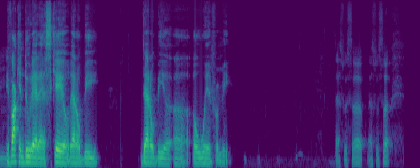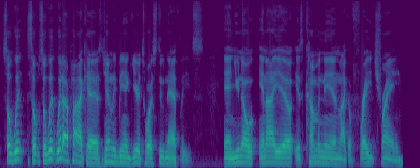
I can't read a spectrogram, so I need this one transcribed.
Mm. if I can do that at scale, that'll be that'll be a a, a win for me. That's what's up. That's what's up. So with so so with, with our podcast generally being geared towards student athletes, and you know NIL is coming in like a freight train.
